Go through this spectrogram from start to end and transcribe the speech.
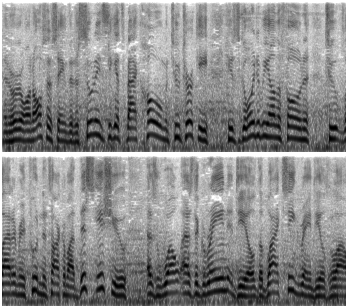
And Erdogan also saying that as soon as he gets back home to Turkey, he's going to be on the phone to Vladimir Putin to talk about this issue as well as the grain deal, the Black Sea grain deal to allow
